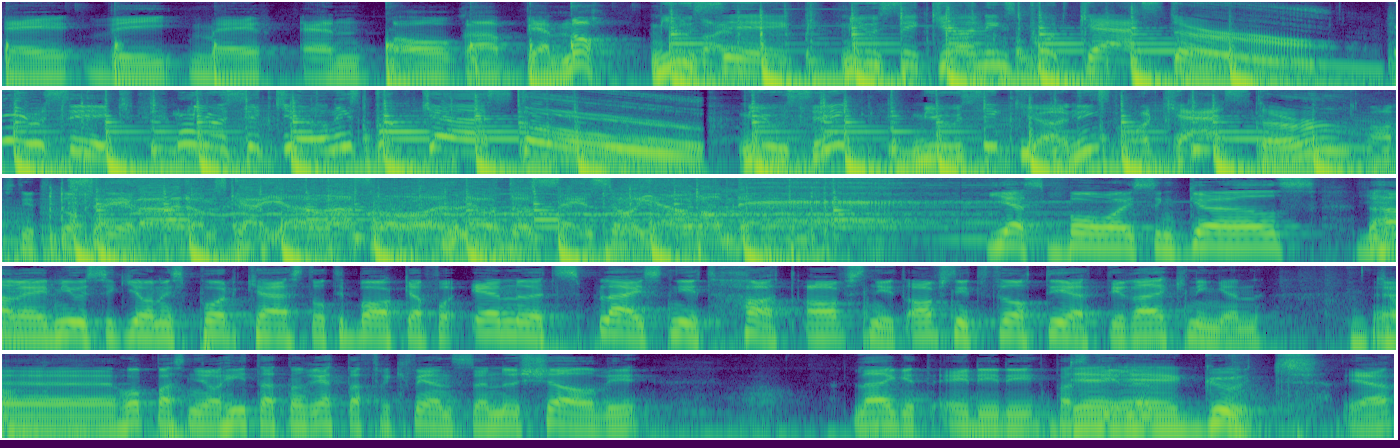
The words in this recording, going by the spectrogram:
är vi mer än bara vänner. Music, musikgörningspodcaster. Music, musikgörningspodcaster. Music, musikgörningspodcaster. Avsnitt 40. Säg vad de ska göra för en låt och sen så gör de det. Yes boys and girls. Det här är Music Journeys podcaster tillbaka för ännu ett splice nytt hot avsnitt. Avsnitt 41 i räkningen. Eh, hoppas ni har hittat den rätta frekvensen. Nu kör vi. Läget är Diddy, Det är gott. Ja.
